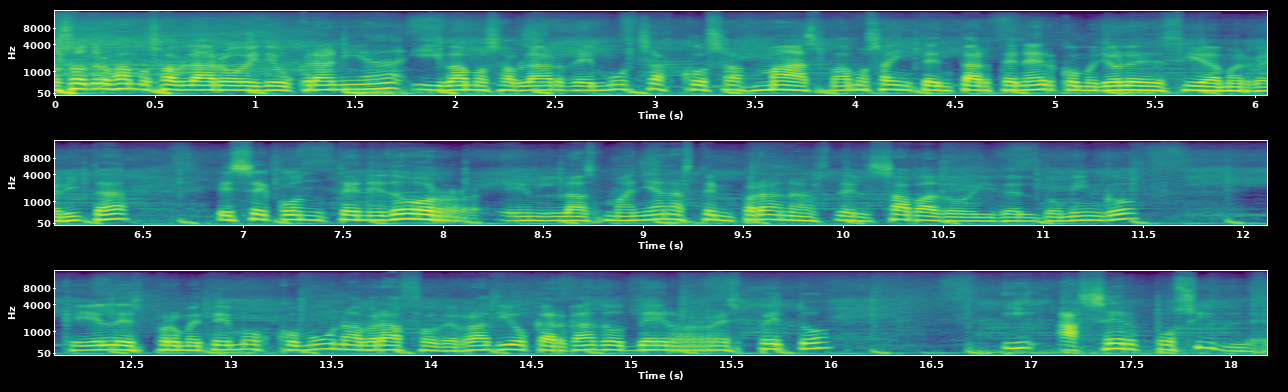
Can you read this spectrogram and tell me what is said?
Nosotros vamos a hablar hoy de Ucrania y vamos a hablar de muchas cosas más. Vamos a intentar tener, como yo le decía a Margarita, ese contenedor en las mañanas tempranas del sábado y del domingo que les prometemos como un abrazo de radio cargado de respeto y a ser posible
